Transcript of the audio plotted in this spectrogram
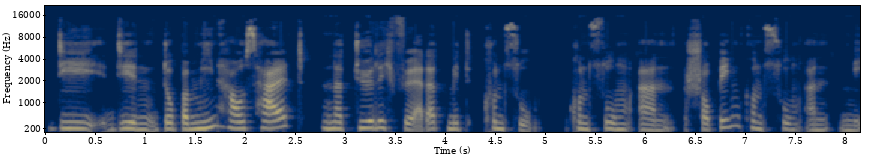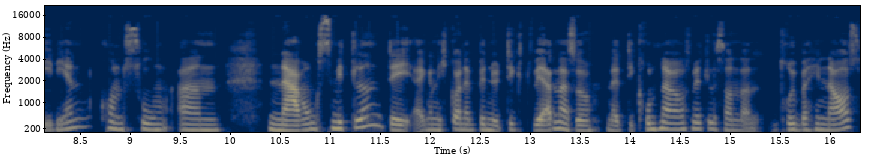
die den Dopaminhaushalt natürlich fördert mit Konsum. Konsum an Shopping, Konsum an Medien, Konsum an Nahrungsmitteln, die eigentlich gar nicht benötigt werden, also nicht die Grundnahrungsmittel, sondern darüber hinaus.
